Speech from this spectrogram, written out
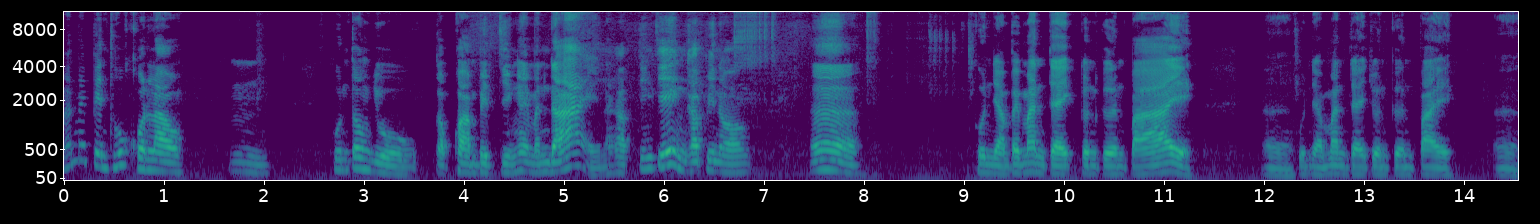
มันไม่เป็นทุกข์คนเรา อืม คุณต้องอยู่กับความเป็นจริงให้มันได้นะครับ จริง ๆ ครับพี่น้อง เออ คุณอย่าไปมั่นใจจนเกินไป เออ คุณอย่ามั่นใจจนเกินไป เออ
